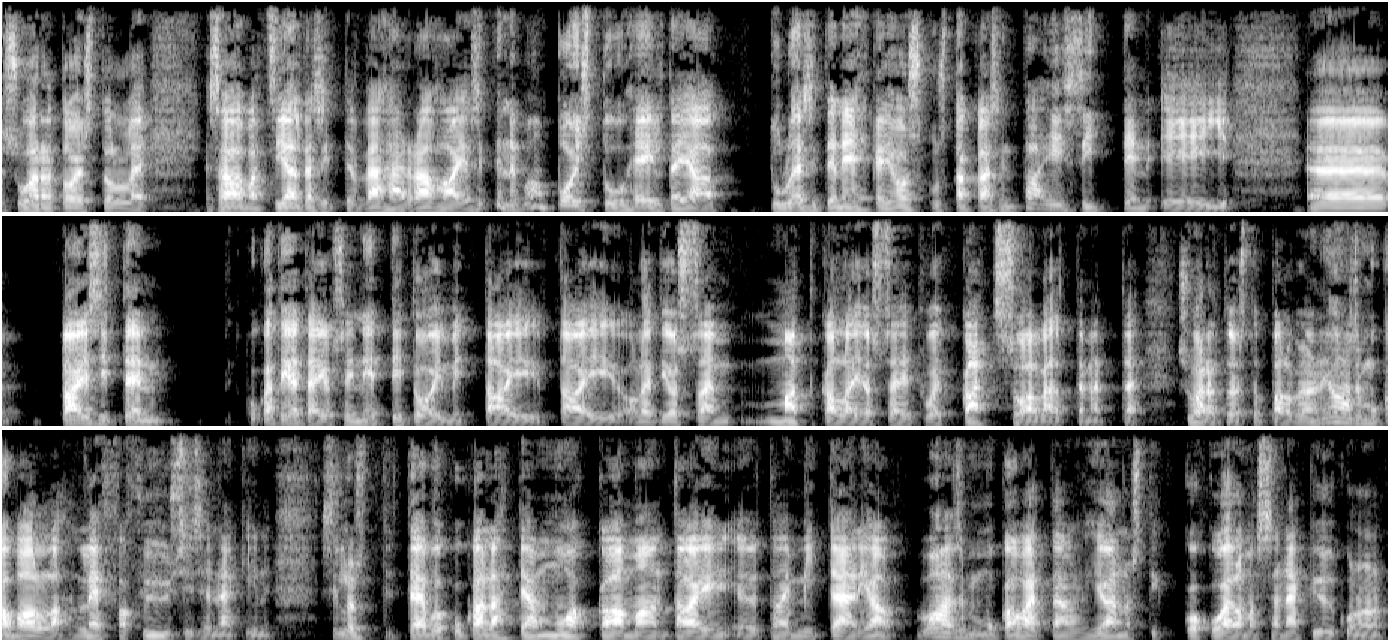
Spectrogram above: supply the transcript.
suoratoistolle ja saavat sieltä sitten vähän rahaa ja sitten ne vaan poistuu heiltä ja tulee sitten ehkä joskus takaisin tai sitten ei. Tai sitten, kuka tietää, jos ei netti toimi tai, tai olet jossain matkalla, jossa et voi katsoa välttämättä suoratoistopalvelua, niin onhan se mukava olla leffa fyysisenäkin. Silloin sitä ei voi kukaan lähteä muokkaamaan tai, tai mitään. Ja onhan se mukava, että hienosti kokoelmassa näkyy, kun on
